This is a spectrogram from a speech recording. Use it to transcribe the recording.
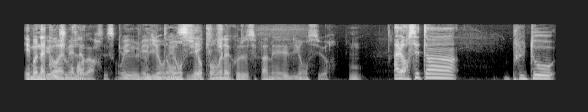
Qui Monaco, aurait je crois. Oui, mais Lyon, sûr. Pour Monaco, je sais pas, mais Lyon sûr. Alors c'est un plutôt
